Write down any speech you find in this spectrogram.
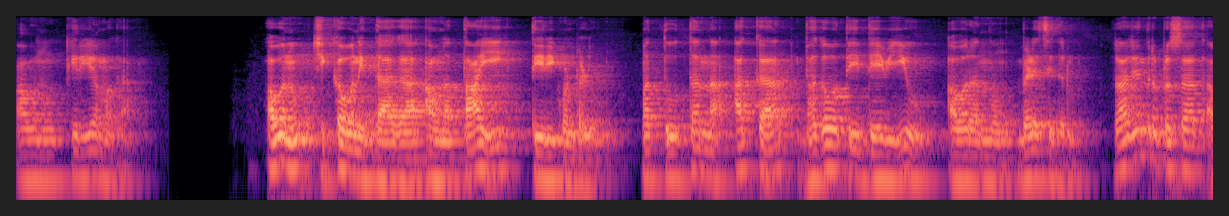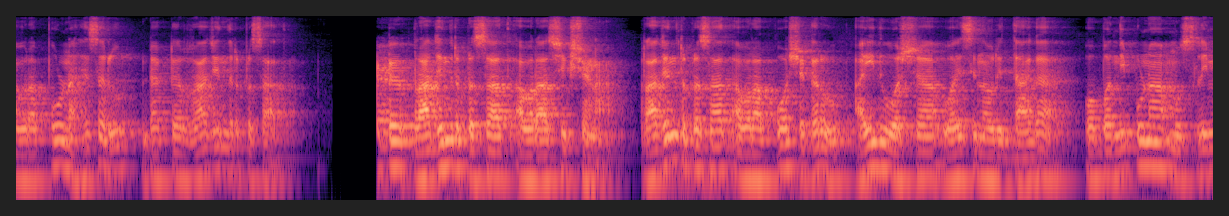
ಅವನು ಕಿರಿಯ ಮಗ. ಅವನು ಚಿಕ್ಕವನಿದ್ದಾಗ ಅವನ ತಾಯಿ ತೀರಿಕೊಂಡಳು ಮತ್ತು ತನ್ನ ಅಕ್ಕ ಭಗವತಿ ದೇವಿಯು ಅವರನ್ನು ಬೆಳೆಸಿದರು. ರಾಜೇಂದ್ರ ಪ್ರಸಾದ್ ಅವರ ಪೂರ್ಣ ಹೆಸರು ಡಾಕ್ಟರ್ ರಾಜೇಂದ್ರ ಪ್ರಸಾದ್. ಡಾಕ್ಟರ್ ರಾಜೇಂದ್ರ ಪ್ರಸಾದ್ ಅವರ ಶಿಕ್ಷಣ. ರಾಜೇಂದ್ರ ಪ್ರಸಾದ್ ಅವರ ಪೋಷಕರು ಐದು ವರ್ಷ ವಯಸ್ಸಿನವರಿದ್ದಾಗ ಒಬ್ಬ ನಿಪುಣ ಮುಸ್ಲಿಂ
